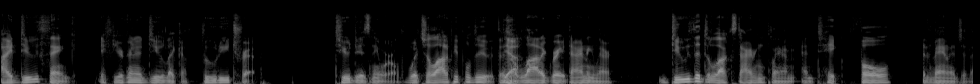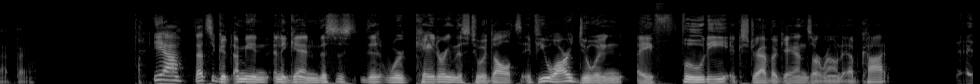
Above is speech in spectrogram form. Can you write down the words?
I do think if you're going to do like a foodie trip to Disney World, which a lot of people do, there's Yeah. a lot of great dining there. Do the deluxe dining plan and take full advantage of that thing. Yeah, that's a good. I mean, and again, this is th- we're catering this to adults. If you are doing a foodie extravaganza around Epcot, eh,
